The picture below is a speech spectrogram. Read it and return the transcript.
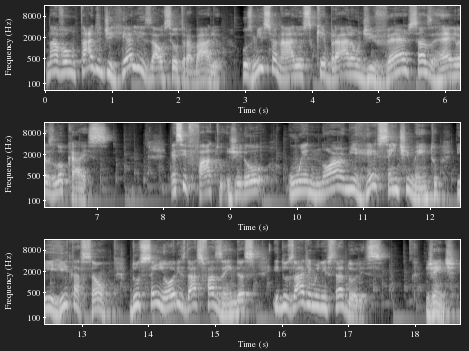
na vontade de realizar o seu trabalho, os missionários quebraram diversas regras locais. Esse fato gerou um enorme ressentimento e irritação dos senhores das fazendas e dos administradores. Gente,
